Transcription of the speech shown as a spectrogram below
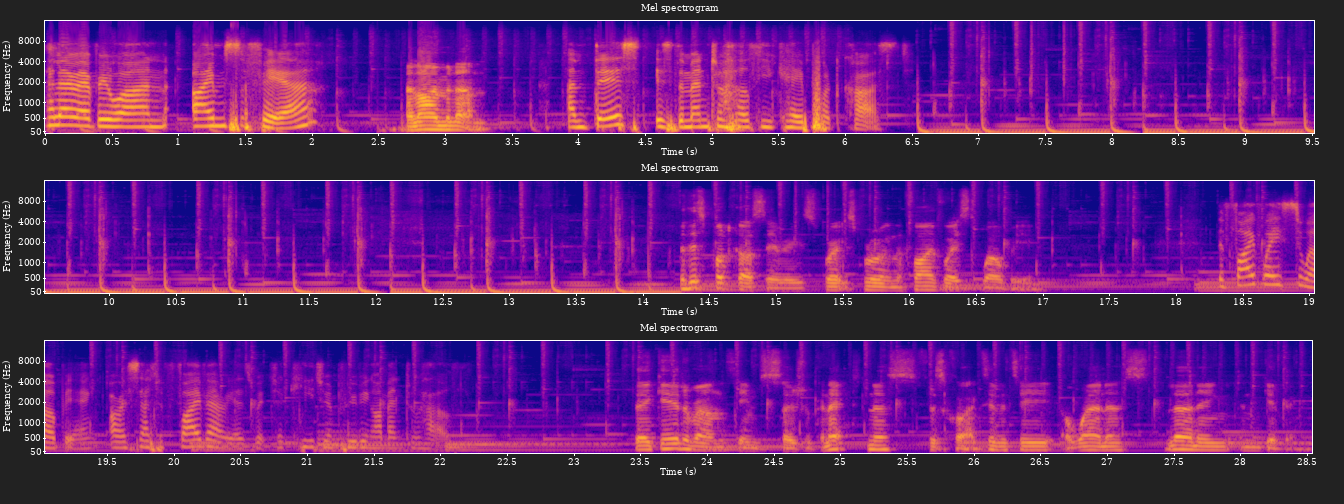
Hello, everyone. I'm Sophia. And I'm Anand. And this is the Mental Health UK podcast. For this podcast series, we're exploring the five ways to well-being. The five ways to well-being are a set of five areas which are key to improving our mental health. They're geared around the themes of social connectedness, physical activity, awareness, learning, and giving.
